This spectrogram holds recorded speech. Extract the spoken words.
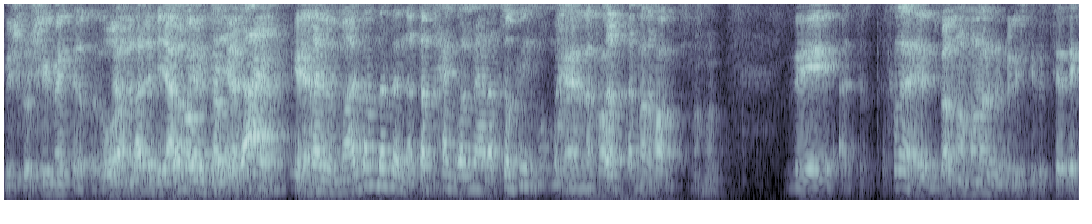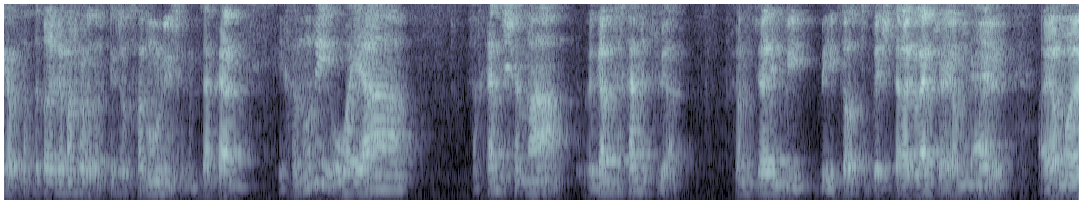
מ-30 מטר, אתה זוכר? הוא אמר לביסוקר, ביסוקר, די, כן. מה אתה מדבר? נתתי לך גול מעל הצופים. כן, נכון, נכון, נכון. וצריך, דיברנו המון על מיליסטי בצדק, אבל צריך לדבר גם משהו על התפקיד של חנוני שנמצא כאן, כי חנוני הוא היה שחקן נשמה וגם שחקן מצוין. שחקן מצוין עם בעיט- בעיטות בשתי רגליים שהיום כן. היום אה,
